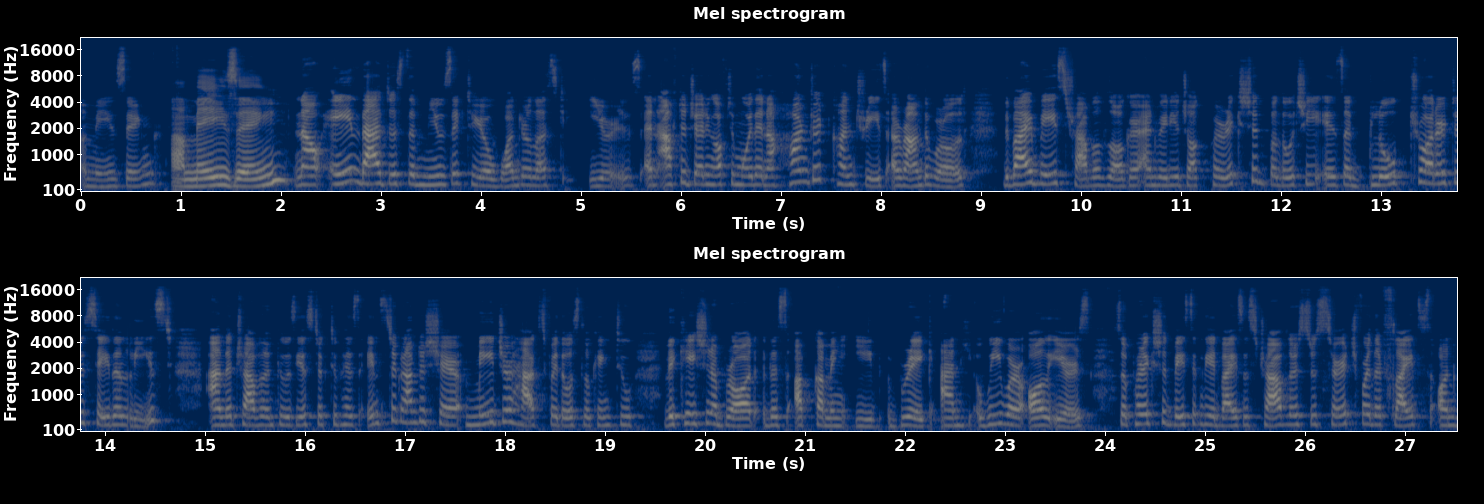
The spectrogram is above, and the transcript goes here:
amazing. Amazing. Now, ain't that just the music to your wanderlust ears? And after jetting off to more than 100 countries around the world, Dubai-based travel vlogger and radio jock Parikshit Balochi is a globetrotter to say the least. And the travel enthusiast took to his Instagram to share major hacks for those looking to vacation abroad this upcoming Eid break. And we were all ears. So Parikshit basically advises travelers to search for their flights on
